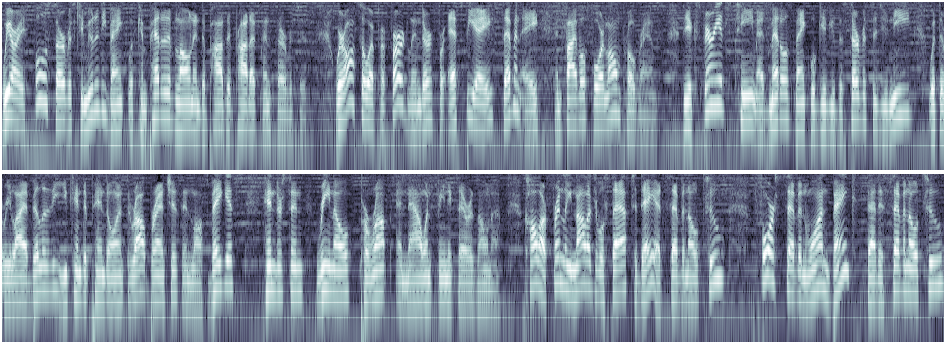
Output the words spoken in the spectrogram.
We are a full service community bank with competitive loan and deposit products and services. We're also a preferred lender for SBA, 7A, and 504 loan programs. The experienced team at Meadows Bank will give you the services you need with the reliability you can depend on throughout branches in Las Vegas, Henderson, Reno, Pahrump, and now in Phoenix, Arizona. Call our friendly, knowledgeable staff today at 702 471 Bank. That is 702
